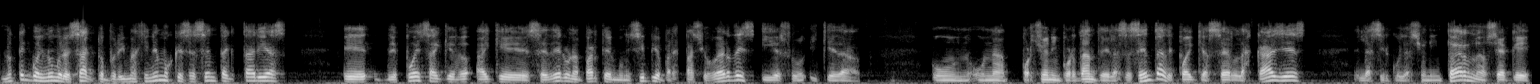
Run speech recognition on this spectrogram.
No tengo el número exacto, pero imaginemos que 60 hectáreas, eh, después hay que, hay que ceder una parte del municipio para espacios verdes y eso y queda una porción importante de las 60, después hay que hacer las calles, la circulación interna, o sea que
